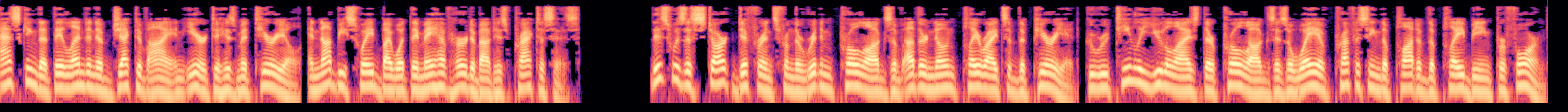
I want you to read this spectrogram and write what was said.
asking that they lend an objective eye and ear to his material, and not be swayed by what they may have heard about his practices. This was a stark difference from the written prologues of other known playwrights of the period, who routinely utilized their prologues as a way of prefacing the plot of the play being performed.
